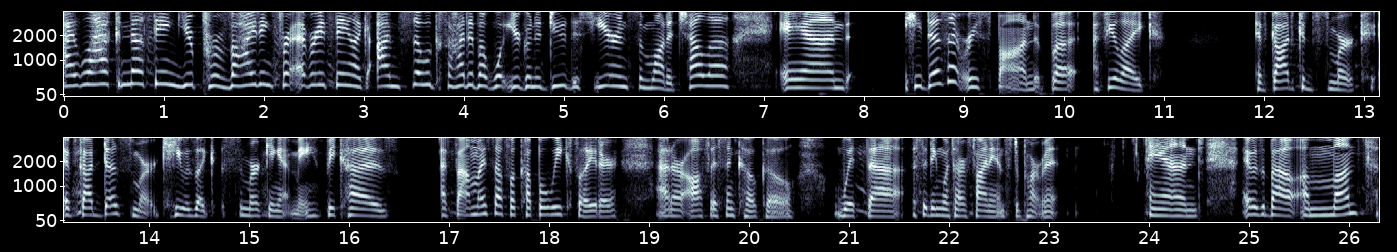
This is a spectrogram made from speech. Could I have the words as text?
I lack nothing. You're providing for everything. Like, I'm so excited about what you're going to do this year in Somwadachella. And he doesn't respond, but I feel like if God could smirk, if God does smirk, he was like smirking at me because I found myself a couple weeks later at our office in Cocoa with uh, sitting with our finance department. And it was about a month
